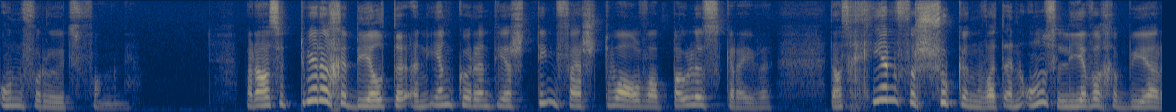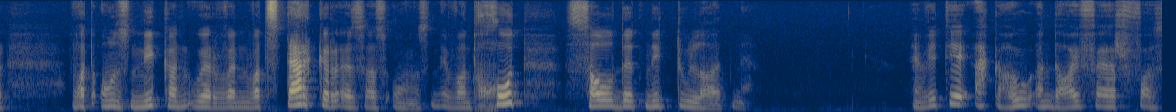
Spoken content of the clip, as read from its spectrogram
onverhoeds vang nie. Maar daar's 'n tweede gedeelte in 1 Korintiërs 10 vers 12 waar Paulus skrywe. Daar's geen versoeking wat in ons lewe gebeur wat ons nie kan oorwin, wat sterker is as ons nie, want God sal dit nie toelaat nie. En weet jy, ek hou aan daai vers vas.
